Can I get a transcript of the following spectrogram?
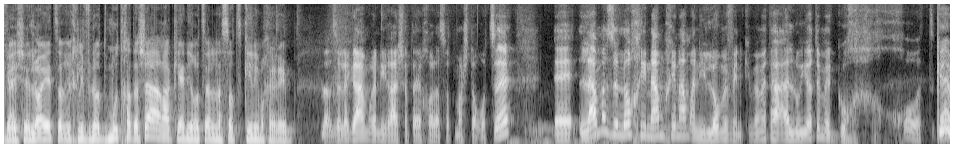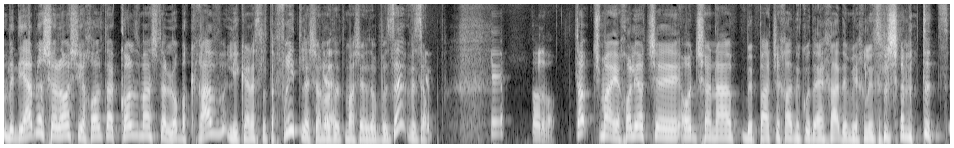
ושלא יהיה צריך לבנות דמות חדשה רק כי אני רוצה לנסות סקילים אחרים. לא, זה לגמרי נראה שאתה יכול לעשות מה שאתה רוצה. Uh, למה זה לא חינם חינם? אני לא מבין, כי באמת העלויות הן מגוחכות. כן, בדיאבלו 3 יכולת כל זמן שאתה לא בקרב להיכנס לתפריט, לשנות כן. את מה שאתה בזה, וזהו. כן, אותו דבר. טוב, תשמע, יכול להיות שעוד שנה בפאץ' 1.1 הם יחליטו לשנות את זה.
